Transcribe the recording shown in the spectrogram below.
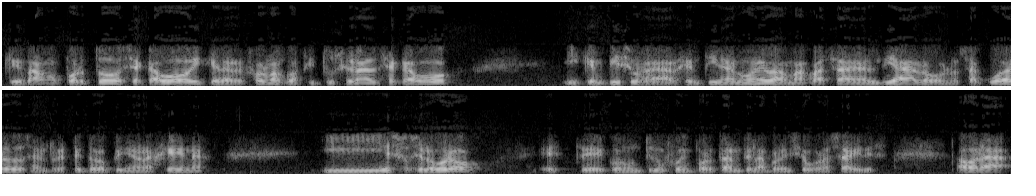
que vamos por todo se acabó y que la reforma constitucional se acabó y que empiece una Argentina nueva, más basada en el diálogo, en los acuerdos, en el respeto a la opinión ajena. Y eso se logró este, con un triunfo importante en la provincia de Buenos Aires. Ahora,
